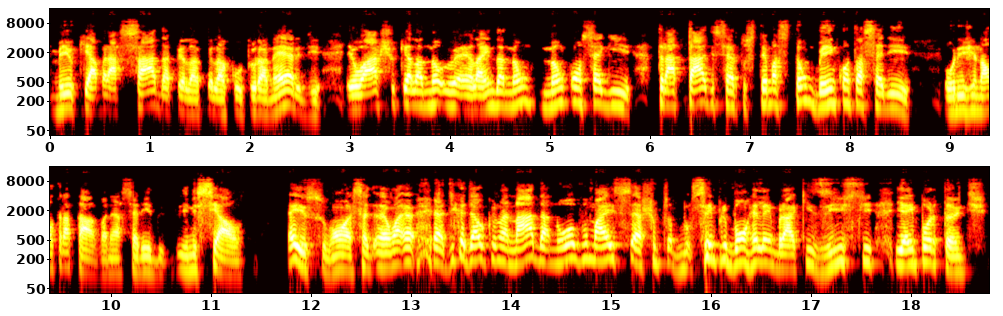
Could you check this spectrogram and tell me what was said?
meio que abraçada pela, pela cultura nerd, eu acho que ela, não, ela ainda não, não consegue tratar de certos temas tão bem quanto a série original tratava, né? A série inicial. É isso. Bom, essa é, uma, é, a dica de algo que não é nada novo, mas acho sempre bom relembrar que existe e é importante.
